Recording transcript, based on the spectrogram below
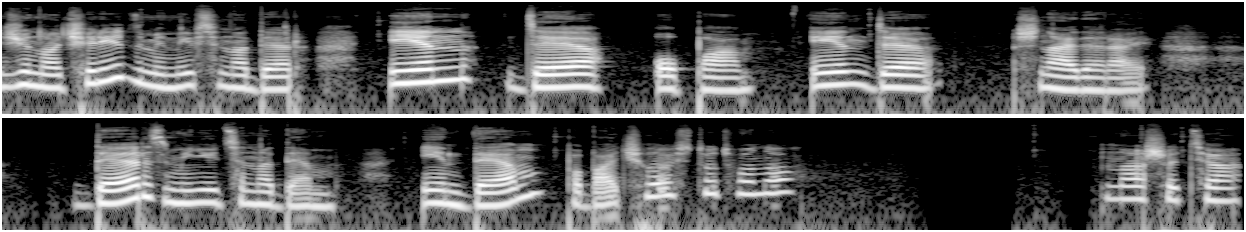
Жіночий рід змінився на дер. In der Oper. In der Schneiderei. Der змінюється на dem. In dem, побачили тут воно? Наша ця.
